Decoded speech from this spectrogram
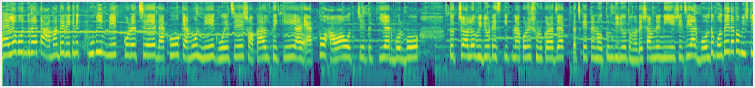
হ্যালো বন্ধুরা, তা আমাদের এখানে খুবই মেঘ করেছে। দেখো কেমন মেঘ হয়েছে সকাল থেকে, আর এত হাওয়া হচ্ছে, তো কি আর বলব? তো চলো ভিডিওটা স্কিপ না করে শুরু করা যাক। আজকে একটা নতুন ভিডিও তোমাদের সামনে নিয়ে এসেছি। আর বলতে, বলতেই দেখো বৃষ্টি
